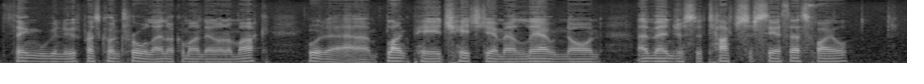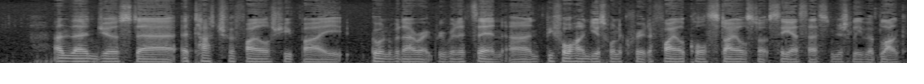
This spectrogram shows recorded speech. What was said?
thing we're going to do is press Control N or Command N on a Mac, to um, blank page, HTML, layout none, and then just attach the CSS file, and then just uh, attach the file sheet by going to the directory that it's in, and beforehand you just want to create a file called styles.css and just leave it blank.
